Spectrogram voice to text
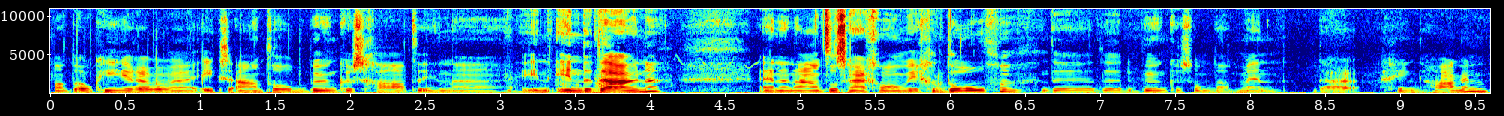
Want ook hier hebben we x aantal bunkers gehad in, uh, in, in de duinen. En een aantal zijn gewoon weer gedolven, de, de, de bunkers, omdat men daar ging hangen.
